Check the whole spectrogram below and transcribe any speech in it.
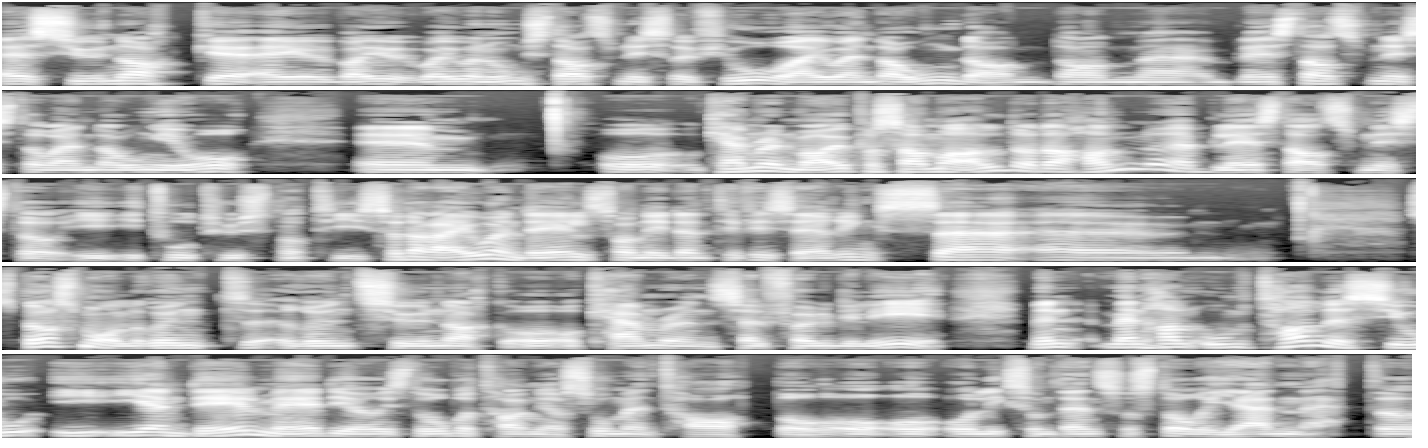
Eh, Sunak eh, var, jo, var jo en ung statsminister i fjor og er jo en enda ung da, da han eh, ble statsminister, og enda ung i år. Um, og Cameron var jo på samme alder da han eh, ble statsminister i, i 2010, så det er jo en del sånn identifiserings... Uh, spørsmål rundt, rundt Sunak og, og, Cameron, selvfølgelig. Men, men han omtales jo i, i, en del medier i Storbritannia som en taper, og, og, og liksom den som står igjen etter,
